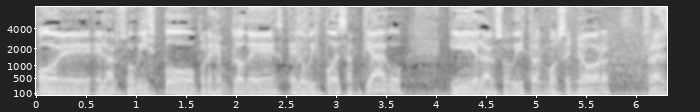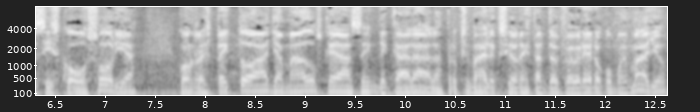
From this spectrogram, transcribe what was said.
o eh, el arzobispo, por ejemplo, de el obispo de Santiago y el arzobispo, el monseñor Francisco Osoria, con respecto a llamados que hacen de cara a las próximas elecciones, tanto en febrero como en mayo.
